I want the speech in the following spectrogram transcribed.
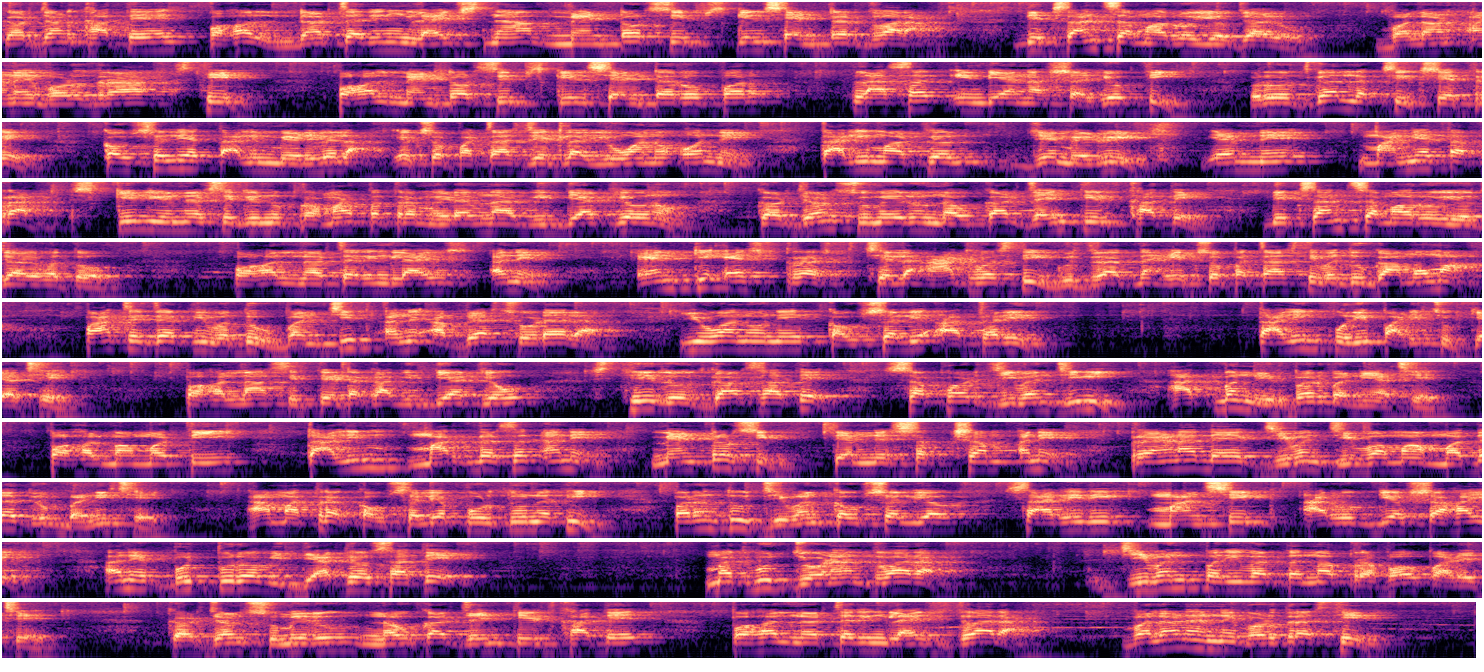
કરજણ ખાતે પહલ નર્ચરિંગ લાઇફ્સના મેન્ટોરશિપ skill centre દ્વારા દીક્ષાંત સમારોહ યોજાયો. વલણ અને વડોદરા સ્થિત પહલ મેન્ટોરશિપ સ્કિલ સેન્ટરો પર પ્લાસર ઇન્ડિયાના સહયોગથી રોજગારલક્ષી ક્ષેત્રે કૌશલ્ય તાલીમ મેળવેલા એકસો પચાસ જેટલા યુવાનો અને તાલીમાર્થીઓ જે મેળવી એમને માન્યતા પ્રાપ્ત સ્કિલ યુનિવર્સિટીનું પ્રમાણપત્ર મેળવનાર વિદ્યાર્થીઓનો કરજણ સુમેરુ નવકાર જૈન તીર્થ ખાતે દીક્ષાંત સમારોહ યોજાયો હતો. પહલ નર્ચરિંગ લાઇવ્સ અને એમ કે એસ ટ્રસ્ટ છેલ્લા આઠ વર્ષથી ગુજરાતના એકસો પચાસથી વધુ ગામોમાં પાંચ હજારથી વધુ વંચિત અને અભ્યાસ છોડાયેલા યુવાનોને કૌશલ્ય આધારિત તાલીમ પૂરી પાડી ચૂક્યા છે. પહલના સિત્તેર ટકા વિદ્યાર્થીઓ સ્થિર રોજગાર સાથે સફળ જીવન જીવી આત્મનિર્ભર બન્યા છે. પહલમાં મળતી તાલીમ, માર્ગદર્શન અને મેન્ટરશિપ તેમને સક્ષમ અને પ્રેરણાદાયક જીવન જીવવામાં મદદરૂપ બની છે. આ માત્ર કૌશલ્ય પૂરતું નથી, પરંતુ જીવન કૌશલ્ય, શારીરિક, માનસિક આરોગ્ય સહાય અને ભૂતપૂર્વ વિદ્યાર્થીઓ સાથે મજબૂત જોડાણ દ્વારા જીવન પરિવર્તનમાં પ્રભાવ પાડે છે. કરજણ સુમેરુ નૌકા જૈન તીર્થ ખાતે પહલ નર્ચરિંગ લાઇફ દ્વારા વલણ અને વડોદરા સ્થિત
